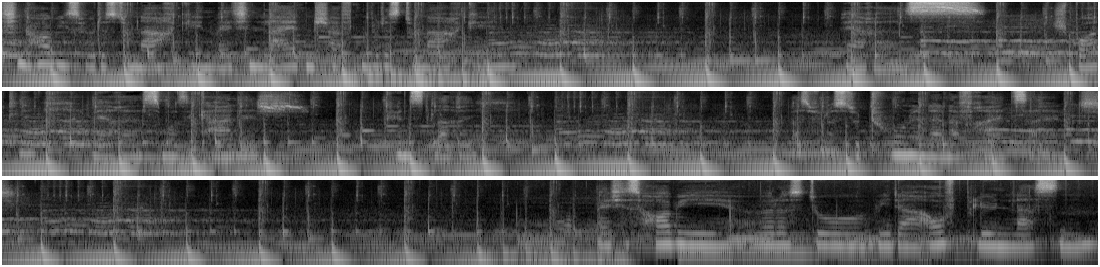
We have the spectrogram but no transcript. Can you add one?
Welchen Hobbys würdest du nachgehen? Welchen Leidenschaften würdest du nachgehen? Wäre es sportlich? Wäre es musikalisch? Künstlerisch? Was würdest du tun in deiner Freizeit? Hobby würdest du wieder aufblühen lassen?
